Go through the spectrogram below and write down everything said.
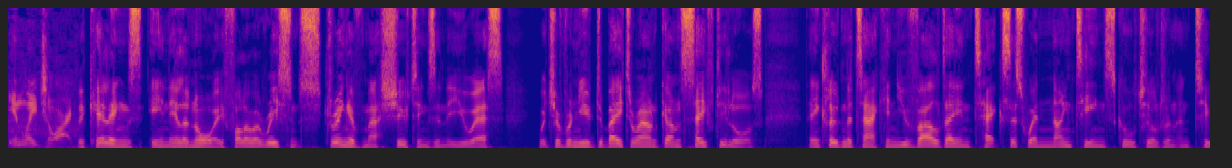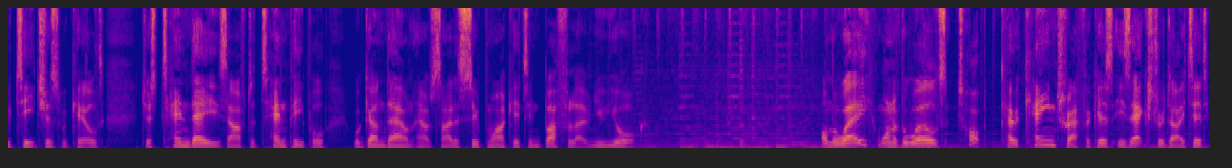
in late July. The killings in Illinois follow a recent string of mass shootings in the US, which have renewed debate around gun safety laws. They include an attack in Uvalde in Texas, where 19 schoolchildren and two teachers were killed, just 10 days after 10 people were gunned down outside a supermarket in Buffalo, New York. On the way, one of the world's top cocaine traffickers is extradited,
